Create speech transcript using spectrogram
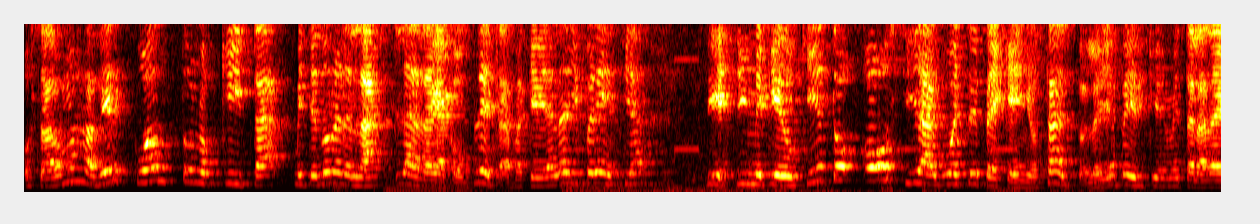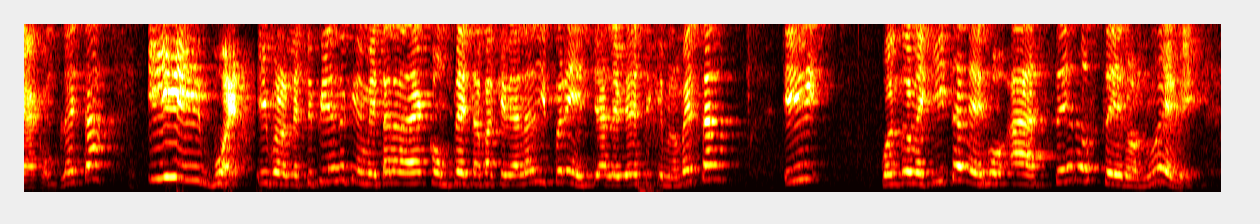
o sea, vamos a ver cuánto nos quita metiéndole la, la daga completa Para que vean la diferencia de si me quedo quieto o si hago ese pequeño salto Le voy a pedir que me meta la daga completa Y bueno, y bueno, le estoy pidiendo que me meta la daga completa para que vean la diferencia Le voy a decir que me lo metan Y cuando me quita me dejo a 009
